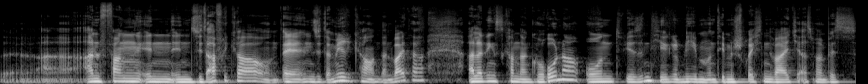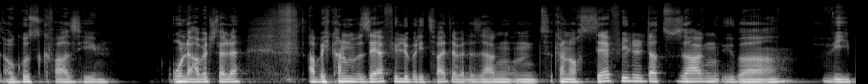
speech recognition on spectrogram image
äh, Anfang in, in Südafrika und äh, in Südamerika und dann weiter. Allerdings kam dann Corona und wir sind hier geblieben und dementsprechend war ich erstmal bis August quasi ohne Arbeitsstelle. Aber ich kann sehr viel über die zweite Welle sagen und kann auch sehr viel dazu sagen über wie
